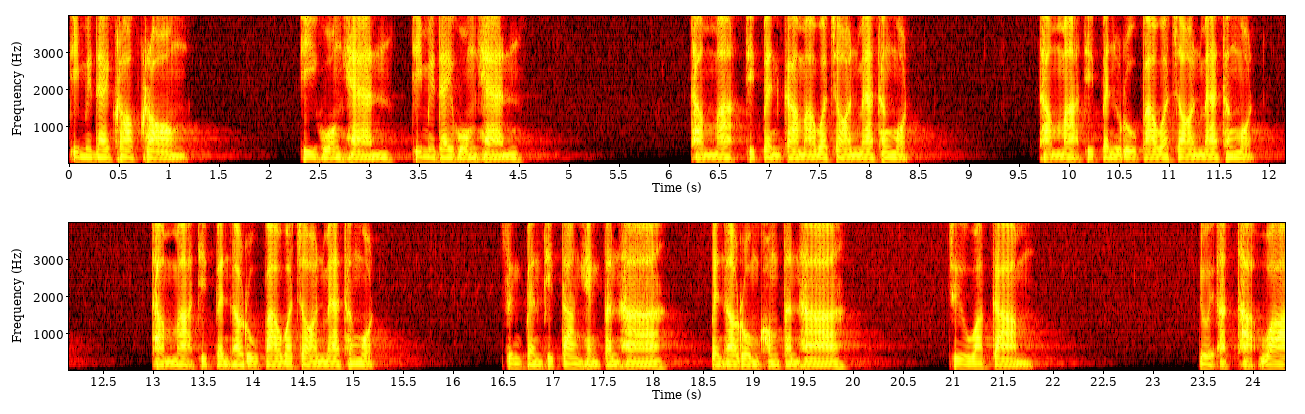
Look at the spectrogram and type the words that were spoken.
ที่ไม่ได้ครอบครอง ที่หวงแหนที่ไม่ได้หวงแหนธรรมะที่เป็นกามาวจรแม้ทั้งหมด ธรรมะที่เป็นรูปาวจรแม้ทั้งหมด ธรรมะที่เป็นอรูปาวจรแม้ทั้งหมด ซึ่งเป็นที่ตั้งแห่งตัณหา เป็นอารมณ์ของตัณหา ชื่อว่ากาม โดยอัตถะว่า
